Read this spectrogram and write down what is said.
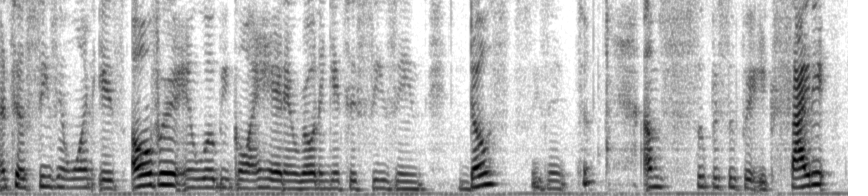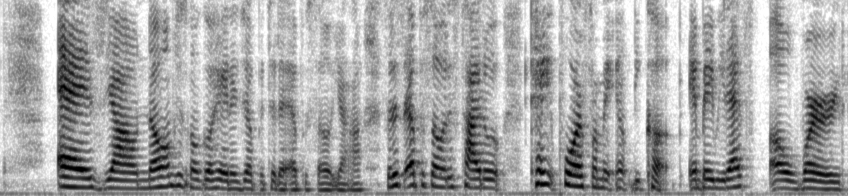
until season one is over. And we'll be going ahead and rolling into season Dose season two. I'm super, super excited. As y'all know, I'm just gonna go ahead and jump into the episode, y'all. So this episode is titled Can't Pour from an Empty Cup. And baby, that's a word.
